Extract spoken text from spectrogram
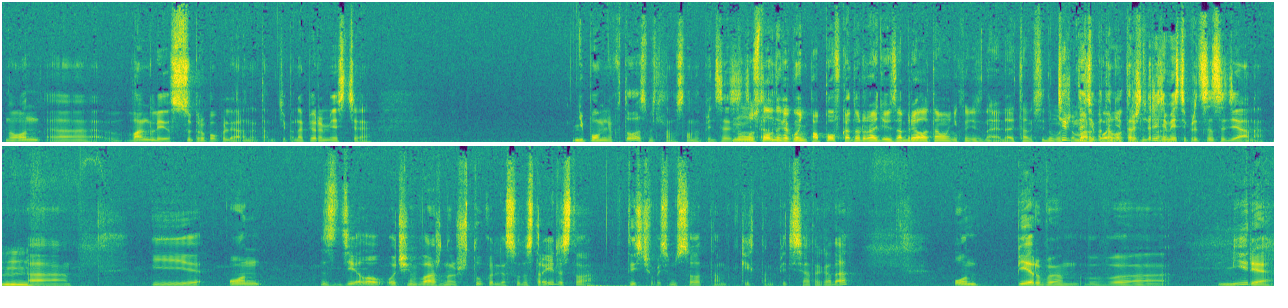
но он э, в Англии супер популярный. Там, типа, на первом месте не помню кто, в смысле, там, условно, принцесса Ну, условно, какой-нибудь Попов, который радио изобрел, а того никто не знает, да, там все думают, типа, что Маркони. Типа того, короче, на третьем месте принцесса Диана. Mm. А, и он сделал очень важную штуку для судостроительства в 1800, там, каких там, 50-х годах. Он первым в мире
